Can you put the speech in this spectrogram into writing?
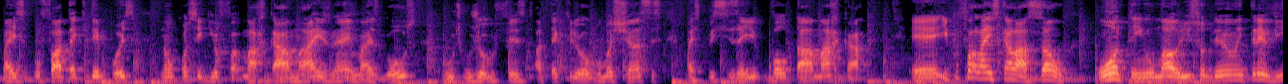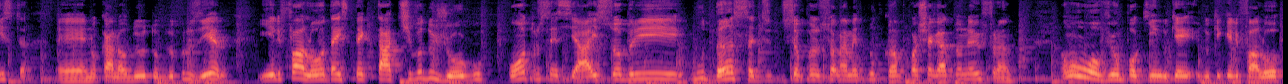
mas o fato é que depois não conseguiu marcar mais, né? Mais gols. O último jogo fez até criou algumas chances, mas precisa aí voltar a marcar. É, e por falar em escalação, ontem o Maurício deu uma entrevista é, no canal do YouTube do Cruzeiro e ele falou da expectativa do jogo contra o CSA e sobre mudança de, do seu posicionamento no campo com a chegada do Ney Franco. Vamos ouvir um pouquinho do que, do que, que ele falou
